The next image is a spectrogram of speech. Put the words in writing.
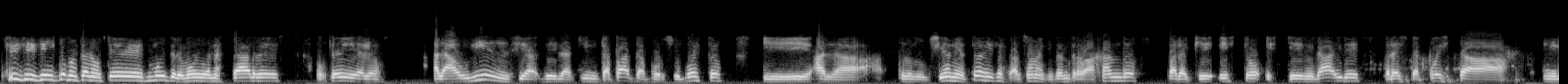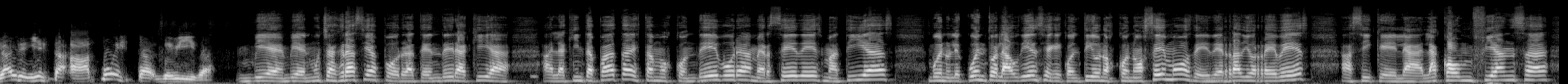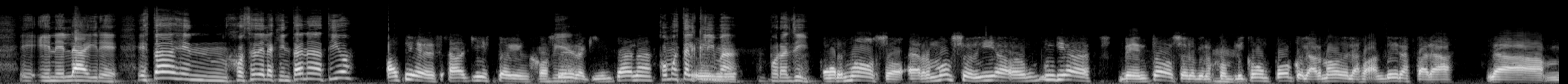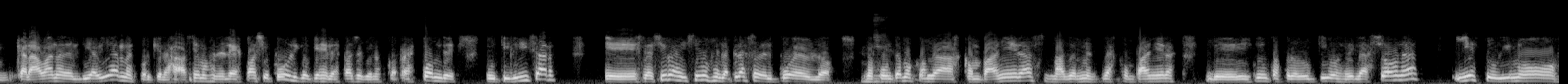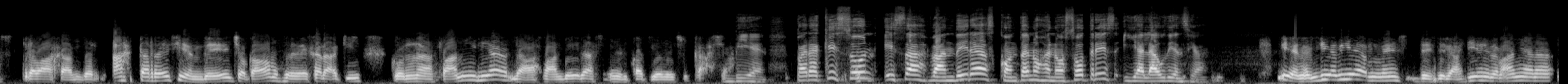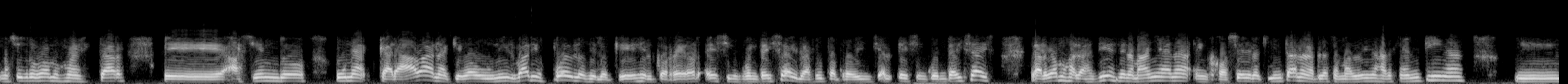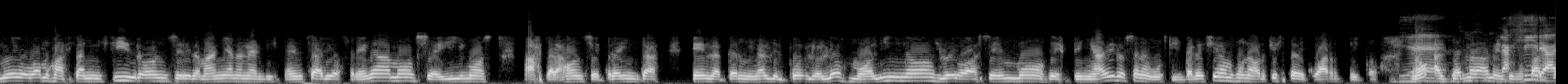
Sí, sí, sí, ¿cómo están ustedes? Muy, pero muy buenas tardes. A ustedes y a, los, a la audiencia de la Quinta Pata, por supuesto y a la producción y a todas esas personas que están trabajando para que esto esté en el aire, para esta puesta en el aire y esta apuesta de vida. Bien, bien, muchas gracias por atender aquí a, la Quinta Pata. Estamos con Débora, Mercedes, Matías. Bueno, le cuento a la audiencia que contigo nos conocemos de, de Radio Revés, así que la, la confianza eh, en el aire. ¿Estás en José de la Quintana, tío? Así es, aquí estoy en José de la Quintana. ¿Cómo está el clima eh, por allí? Hermoso, hermoso día, un día ventoso, lo que nos complicó un poco el armado de las banderas para la mm, caravana del día viernes, porque las hacemos en el espacio público, que es el espacio que nos corresponde utilizar. Eh, decir, las hicimos en la Plaza del Pueblo. Nos juntamos con las compañeras, mayormente las compañeras de distintos productivos de la zona, y estuvimos trabajando hasta recién. De hecho, acabamos de dejar aquí con una familia las banderas en el patio de su casa. Bien, ¿para qué son esas banderas? Contanos a nosotros y a la audiencia. Bien, el día viernes, desde las 10 de la mañana, nosotros vamos a estar eh, haciendo una caravana que va a unir varios pueblos de lo que es el corredor E56, la ruta provincial E56. Largamos a las 10 de la mañana en José de la Quintana, en la Plaza Malvinas, Argentina. Luego vamos a San Isidro, 11 de la mañana en el dispensario frenamos, seguimos hasta las 11.30 en la terminal del pueblo Los Molinos, luego hacemos Despeñadero San Agustín, parecíamos una orquesta de cuarteto, ¿no? Alternadamente. La gira,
